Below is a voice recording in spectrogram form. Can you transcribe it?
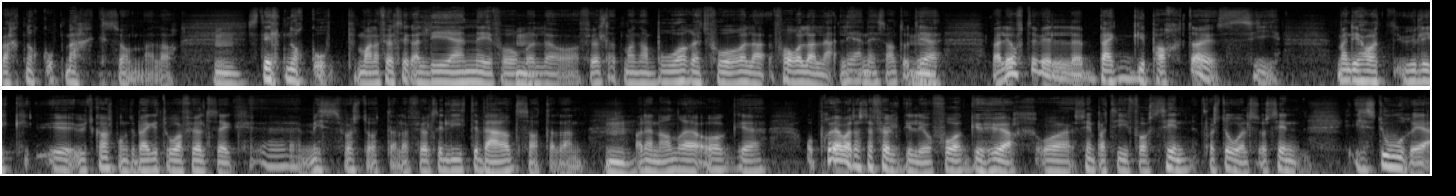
vært nok oppmerksom eller Mm. stilt nok opp. Man har følt seg alene i forholdet Mm. og følt at man har båret forholdet, forholdet alene. Sant? Og det Mm. veldig ofte vil begge parter si. Men de har et ulik eh, utgangspunkt, og begge to har følt seg eh, misforstått eller følt seg lite verdsatt av den, Mm. av den andre. Og, eh, og prøver da selvfølgelig å få gehør og sympati for sin forståelse og sin historie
